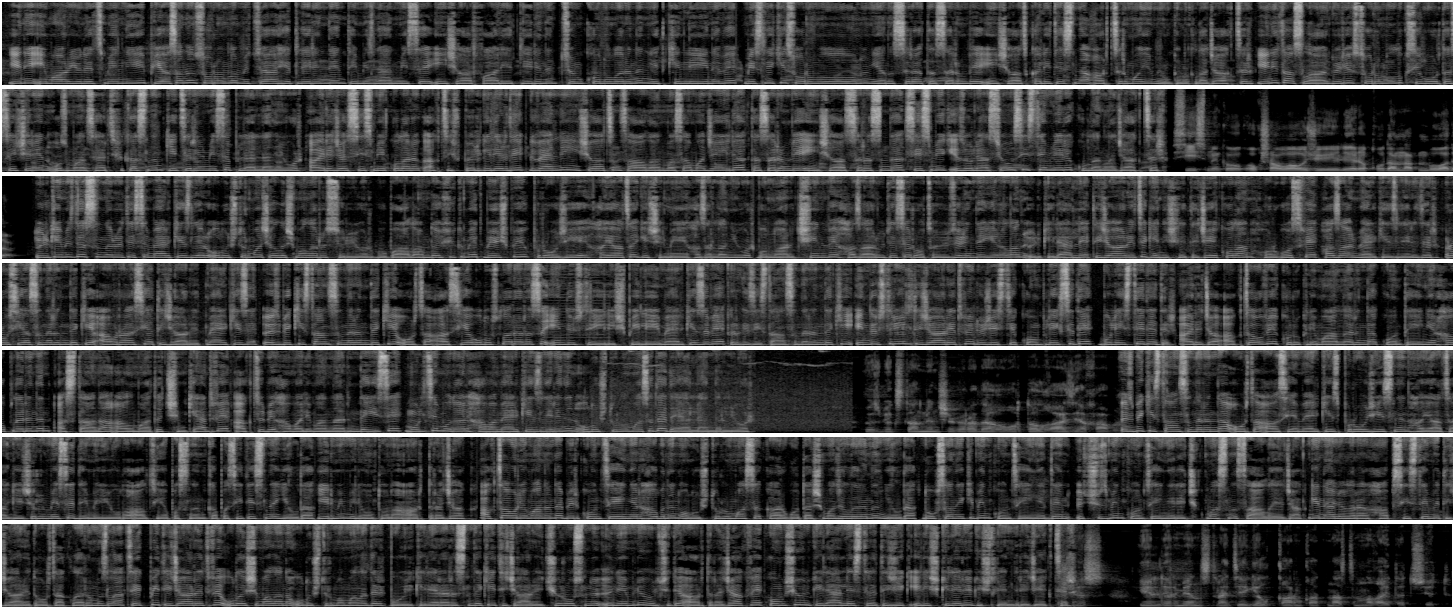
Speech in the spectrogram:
Yeni imar yönetmenliği piyasanın sorunlu müteahhitlerinden temizlenmesi, inşaat faaliyetlerinin tüm konularının yetkinliğini ve mesleki sorumluluğunun yanı sıra tasarım ve inşaat kalitesi seviyesine artırmayı mümkün kılacaktır. Yeni taslağa göre sorumluluk sigortası içeren uzman sertifikasının getirilmesi planlanıyor. Ayrıca sismik olarak aktif bölgelerde güvenli inşaatın sağlanması amacıyla tasarım ve inşaat sırasında sismik izolasyon sistemleri kullanılacaktır. Ülkemizde sınır ötesi merkezleri oluşturma çalışmaları sürüyor. Bu bağlamda hükümet 5 büyük projeyi hayata geçirmeye hazırlanıyor. Bunlar Çin ve Hazar ötesi rota üzerinde yer alan ülkelerle ticareti genişletecek olan Horgos ve Hazar merkezleridir. Rusya sınırındaki Avrasya Ticaret Merkezi, Özbekistan sınırındaki Orta Asya Uluslararası Endüstriyel İşbirliği Merkezi ve Kırgızistan sınırındaki Endüstriyel Ticaret ve Lojistik Kompleksi de bu listededir. Ayrıca Aktau ve Kuruk limanlarında konteyner haplarının Astana, Almatı, Çimkent ve Aktubi havalimanlarında ise multimodal hava merkezlerinin oluşturulması da değerlendiriliyor. Özbekistan sınırında Orta Asya Merkez Projesi'nin hayata geçirilmesi demiryolu altyapısının kapasitesini yılda 20 milyon tona arttıracak. Aktau Limanı'nda bir konteyner hub'ının oluşturulması kargo taşımacılığının yılda 92 bin konteynerden 300 bin konteynere çıkmasını sağlayacak. Genel olarak hub sistemi ticaret ortaklarımızla tek bir ticaret ve ulaşım alanı oluşturmamalıdır. Bu ülkeler arasındaki ticaret çürosunu önemli ölçüde artıracak ve komşu ülkelerle stratejik Елдермен стратегиялық элдер қатынасты нығайта түседі.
